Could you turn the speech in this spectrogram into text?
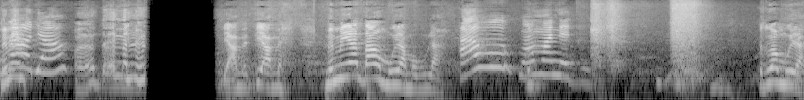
မင်းမင်းအဲမင်းပြမယ်ပြမယ်မင်းမင်းကတောင်းမွေးတာမဟုတ်ဘူးလားဟောင်းမမနဲ့တူဘယ်သူကမွေးတာ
